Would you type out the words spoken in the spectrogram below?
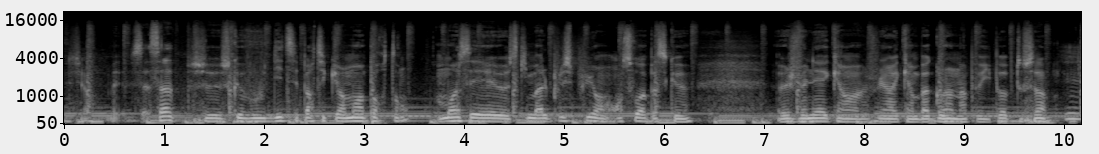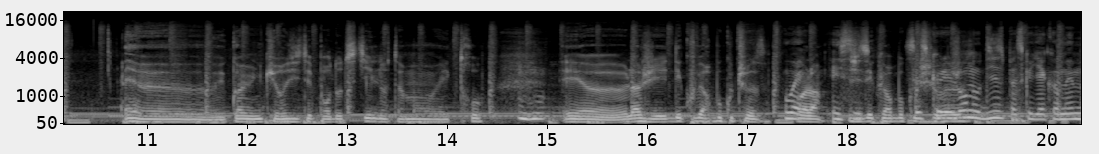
Bien sûr. Mais ça, ça, ce, ce que vous dites, c'est particulièrement important. Moi, c'est ce qui m'a le plus plu en, en soi parce que je venais avec un, je venais avec un background un peu hip-hop, tout ça. Mm. Et euh, quand même une curiosité pour d'autres styles, notamment électro. Et euh, là, j'ai découvert beaucoup de choses. Ouais. Voilà. C'est- J'ai découvert beaucoup de C'est choses. ce que les gens nous disent parce qu'il y a quand même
